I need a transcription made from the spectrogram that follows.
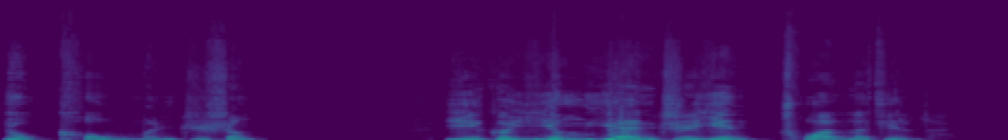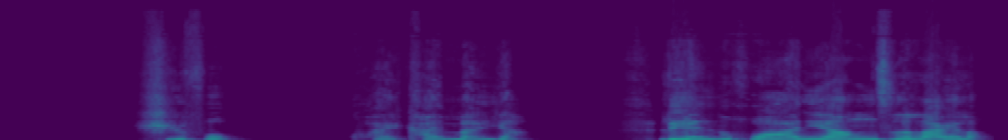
有叩门之声，一个鹰咽之音传了进来：“师傅，快开门呀，莲花娘子来了。”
